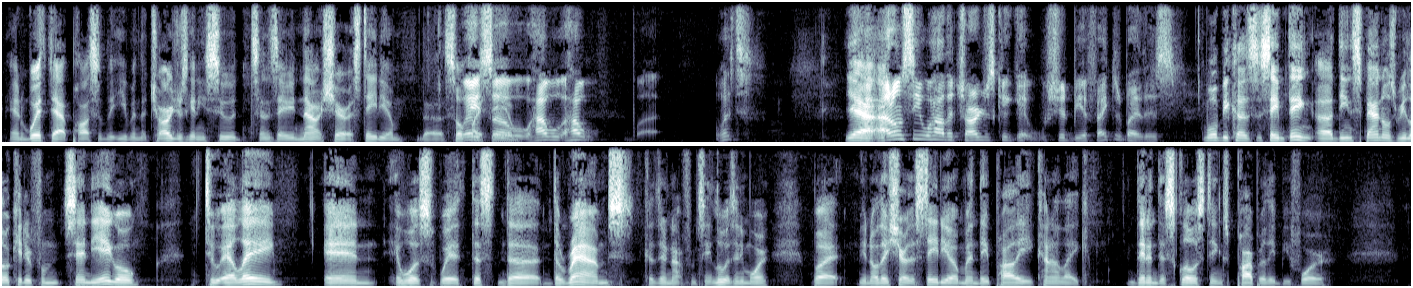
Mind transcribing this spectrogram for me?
And with that, possibly even the Chargers getting sued since they now share a stadium, the SoFi Wait, Stadium. so how how what? Yeah, I, I I- don't see how the Chargers could get should be affected by this. Well, because the same thing. Uh, Dean Spanos relocated from San Diego to L.A. and it was with the the the Rams because they're not from St. Louis anymore. But you know they share the stadium and they probably kind of like didn't disclose things properly before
